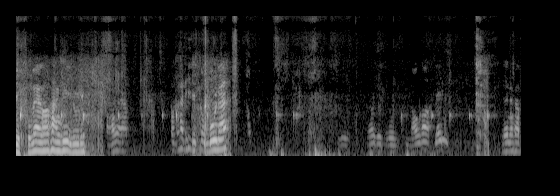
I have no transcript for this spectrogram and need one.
ดิคุณแม่เขาข้างที่ดูดิท้องนะครับค่อนข้างที่จะสมบูรณ์นะแล้วสมบูรณ์น้องก็เล่นเล่นนะครับ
